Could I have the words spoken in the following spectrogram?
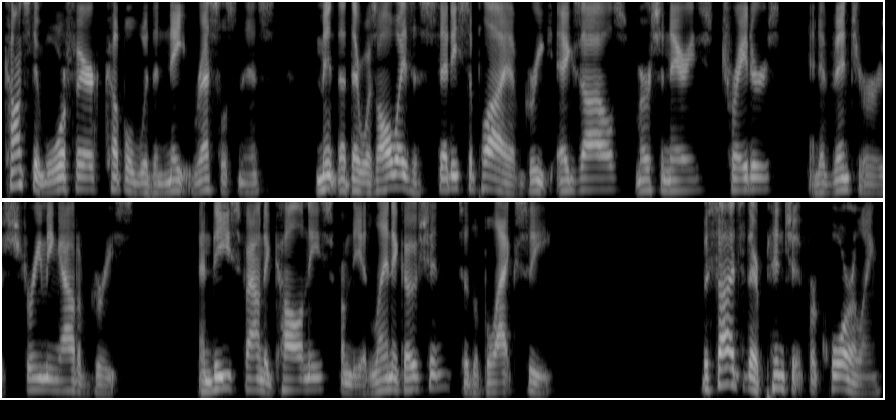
Constant warfare, coupled with innate restlessness, meant that there was always a steady supply of Greek exiles, mercenaries, traders, and adventurers streaming out of Greece, and these founded colonies from the Atlantic Ocean to the Black Sea. Besides their penchant for quarreling,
